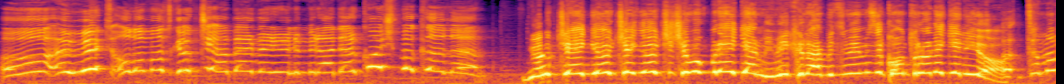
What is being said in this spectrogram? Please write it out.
Aa evet olamaz Gökçe haber verelim birader koş bakalım. Gökçe Gökçe Gökçe çabuk buraya gel. Mimikırlar bizim evimizi kontrole geliyor. Aa, tamam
